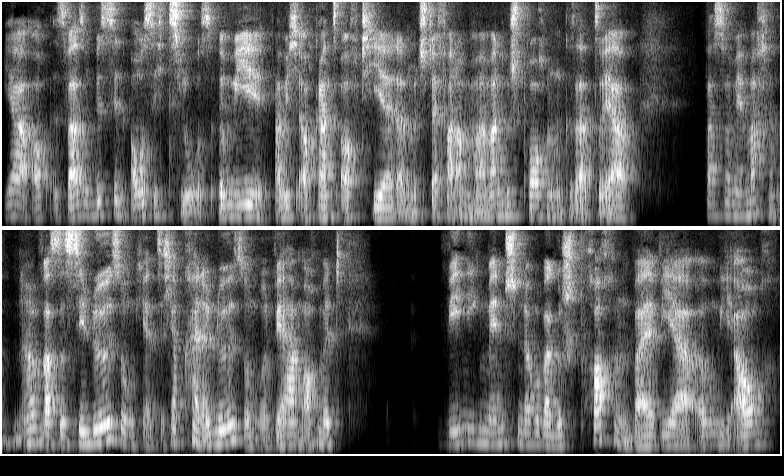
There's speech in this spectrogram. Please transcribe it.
ja, auch es war so ein bisschen aussichtslos. Irgendwie habe ich auch ganz oft hier dann mit Stefan, auch mit meinem Mann gesprochen und gesagt, so ja, was sollen wir machen? Ne? Was ist die Lösung jetzt? Ich habe keine Lösung. Und wir haben auch mit wenigen Menschen darüber gesprochen, weil wir irgendwie auch,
